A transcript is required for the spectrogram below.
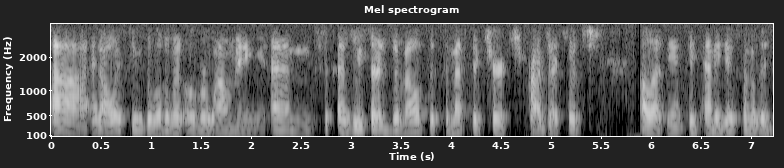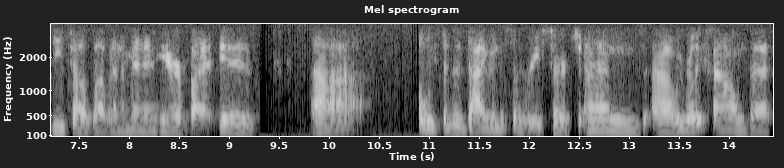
uh, it always seems a little bit overwhelming. And as we started to develop this domestic church project, which I'll let Nancy kind of give some of the details of in a minute here, but is uh, we started to dive into some research, and uh, we really found that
